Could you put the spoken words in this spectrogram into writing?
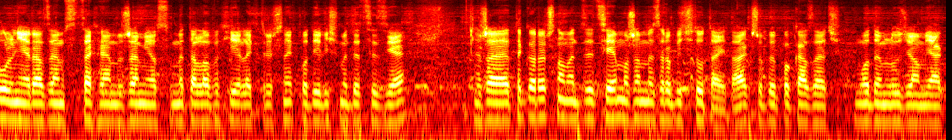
wspólnie razem z cechem rzemiosł metalowych i elektrycznych podjęliśmy decyzję, że tegoroczną edycję możemy zrobić tutaj, tak, żeby pokazać młodym ludziom, jak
